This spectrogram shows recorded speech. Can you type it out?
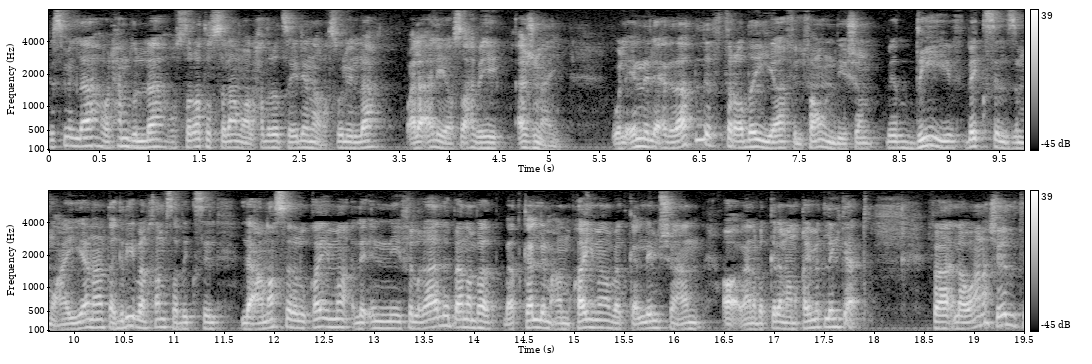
بسم الله والحمد لله والصلاة والسلام على حضرة سيدنا رسول الله وعلى آله وصحبه أجمعين. ولأن الإعدادات الافتراضية في ال Foundation بتضيف pixels معينة تقريبا 5 بكسل لعناصر القائمة لأني في الغالب أنا بت- بتكلم عن قائمة ما بتكلمش عن آه أنا بتكلم عن قائمة لينكات. فلو أنا شلت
